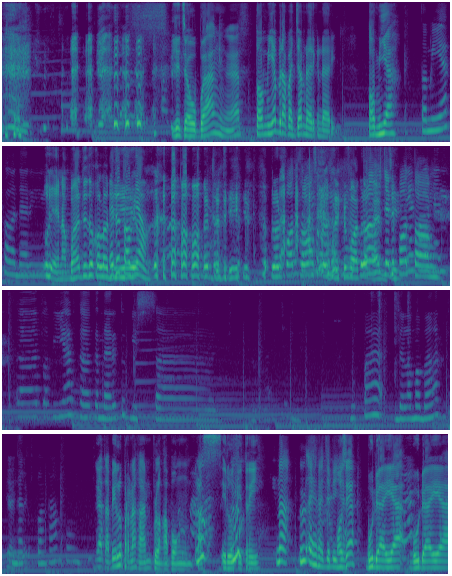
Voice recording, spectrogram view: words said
Iya jauh banget. Tomia berapa jam dari Kendari? Tomia. Tomia kalau dari Wih, enak banget itu kalau di Itu Tom Yam. Itu di Belum potong langsung belum dipotong, belum langsung jadi. Ya, kalau potong. dari eh, Tomia ke Kendari tuh bisa ya? Lupa, udah lama banget Ya, nggak jadi. pulang kampung. Enggak, tapi lu pernah kan pulang kampung pas Idul lu- Fitri? Nah, lu eh nah jadinya. Maksudnya budaya budaya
